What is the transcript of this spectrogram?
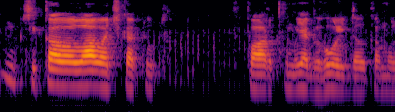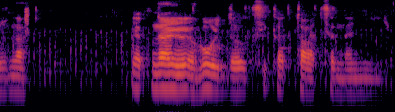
Ну, Цікава лавочка тут в парку, як гойдалка можна, як на гойдалці кататися на ній.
